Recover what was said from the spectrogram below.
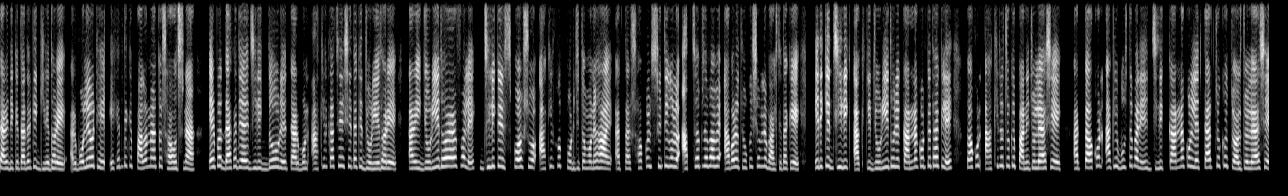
চারিদিকে তাদেরকে ঘিরে ধরে আর বলে ওঠে, এখান থেকে পালানো এত সহজ না। এরপর দেখা যায় ঝিলিক দৌড়ে তার বোন আখির কাছে এসে তাকে জড়িয়ে ধরে। আর এই জড়িয়ে ধরার ফলে ঝিলিকের স্পর্শ আখির খুব পরিচিত মনে হয় আর তার সকল স্মৃতিগুলো আবছা আবছা ভাবে আবারও চোখের সামনে ভাসতে থাকে। এদিকে ঝিলিক আখিকে জড়িয়ে ধরে কান্না করতে থাকলে তখন আখিরও চোখে পানি চলে আসে। আর তখন আখি বুঝতে পারে ঝিলিক কান্না করলে তার চোখে জল চলে আসে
